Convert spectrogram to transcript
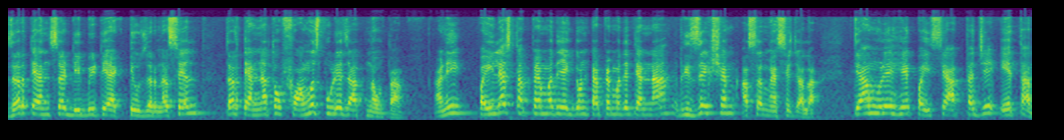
जर त्यांचं डी बी टी ॲक्टिव्ह जर नसेल तर त्यांना तो फॉर्मच पुढे जात नव्हता. आणि पहिल्याच टप्प्यामध्ये एक दोन टप्प्यामध्ये त्यांना रिजेक्शन असं मेसेज आला. त्यामुळे हे पैसे आता जे येतात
